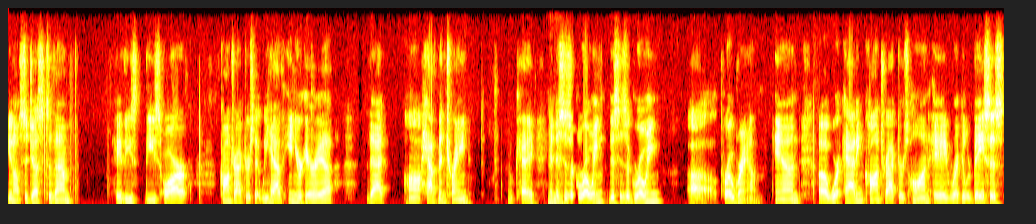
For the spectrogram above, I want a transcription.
you know, suggest to them, hey, these these are contractors that we have in your area that uh, have been trained. Okay, mm-hmm. and this mm-hmm. is a growing this is a growing uh, program, and uh, we're adding contractors on a regular basis.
